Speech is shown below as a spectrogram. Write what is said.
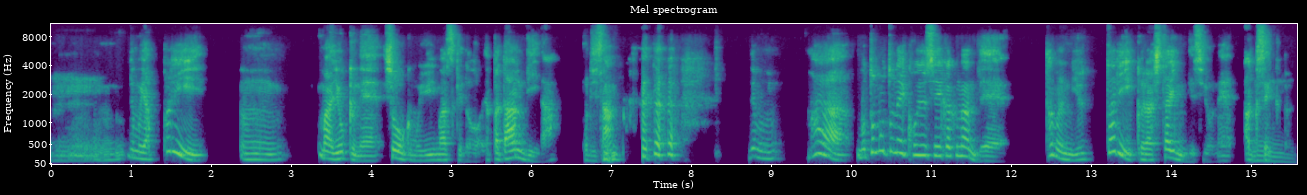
うん。でもやっぱり、うん。まあよくね、翔くんも言いますけど、やっぱダンディーなおじさん。でも、まあ、もともとね、こういう性格なんで、多分ゆったり暮らしたいんですよね、アクセク。うん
